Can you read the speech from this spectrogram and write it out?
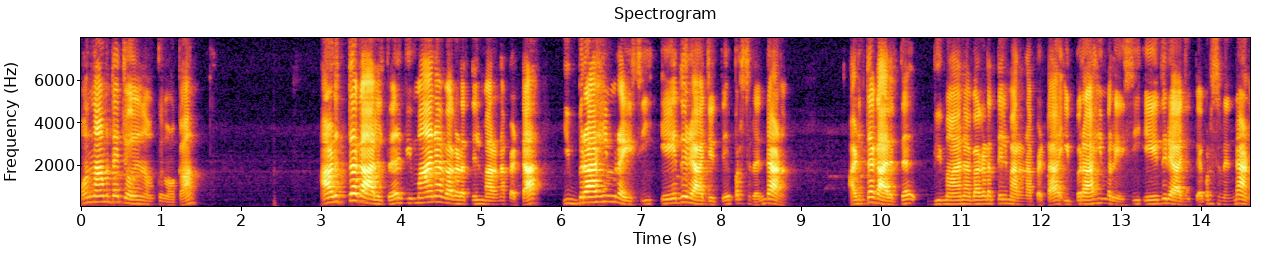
ഒന്നാമത്തെ ചോദ്യം നമുക്ക് നോക്കാം. അടുത്ത കാലത്ത് വിമാനാപകടത്തിൽ മരണപ്പെട്ട ഇബ്രാഹിം റൈസി ഏതു രാജ്യത്തെ പ്രസിഡന്റ് ആണ്? അടുത്ത കാലത്ത് വിമാനാപകടത്തിൽ മരണപ്പെട്ട ഇബ്രാഹിം റൈസി ഏതു രാജ്യത്തെ പ്രസിഡന്റ് ആണ്?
